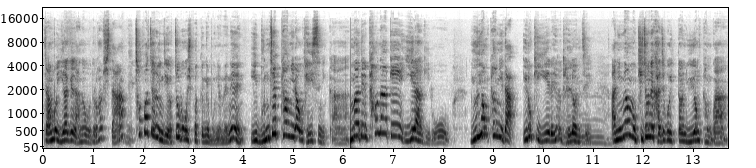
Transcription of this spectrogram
자 한번 이야기를 나눠보도록 합시다. 네. 첫 번째로 이제 여쭤보고 싶었던 게 뭐냐면은 이 문제편이라고 돼 있으니까 엄마들이 편하게 이해하기로 유형편이다 이렇게 이해를 해도 될런지 음. 아니면 뭐 기존에 가지고 있던 유형편과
